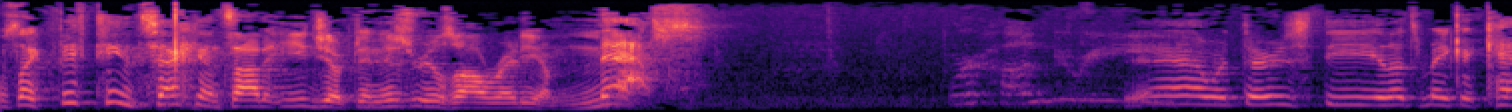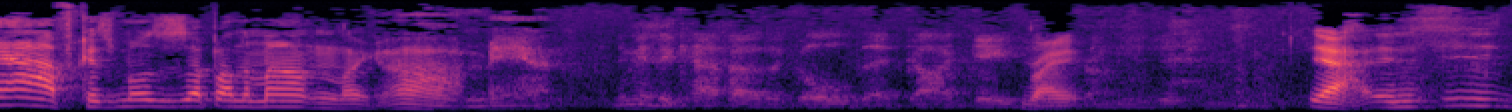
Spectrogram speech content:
was like 15 seconds out of Egypt, and Israel's already a mess. We're hungry. Yeah, we're thirsty. Let's make a calf because Moses is up on the mountain. Like, oh, man. They made the calf out of the gold that God gave them Right. from the Egyptians. Yeah, and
